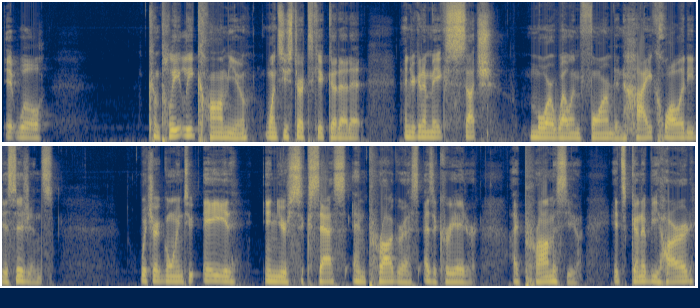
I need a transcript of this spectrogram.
it will completely calm you once you start to get good at it. And you're going to make such more well informed and high quality decisions, which are going to aid in your success and progress as a creator. I promise you, it's going to be hard.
